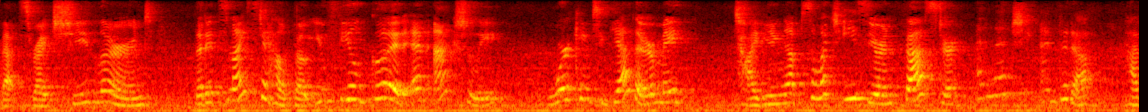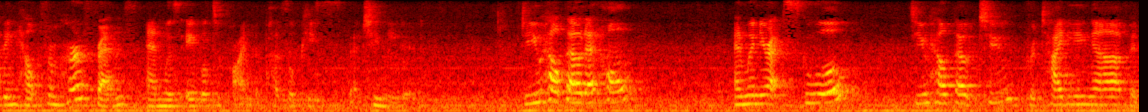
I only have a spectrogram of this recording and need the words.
That's right, she learned that it's nice to help out. You feel good and actually working together made tidying up so much easier and faster. And then she ended up having help from her friends and was able to find the puzzle piece that she needed. Do you help out at home? And when you're at school, do you help out too for tidying up and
